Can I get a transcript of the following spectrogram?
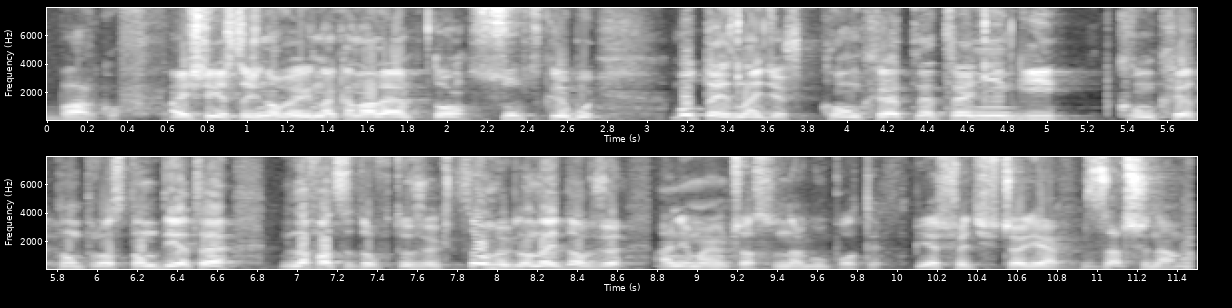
barków. A jeśli jesteś nowy na kanale, to subskrybuj, bo tutaj znajdziesz konkretne treningi, konkretną, prostą dietę dla facetów, którzy chcą wyglądać dobrze, a nie mają czasu na głupoty. Pierwsze ćwiczenie, zaczynamy.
